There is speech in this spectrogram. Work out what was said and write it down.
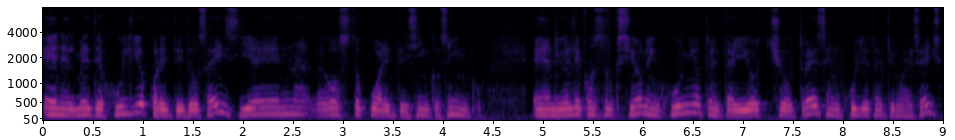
en el mes de julio 42.6 y en agosto 45.5. A nivel de construcción en junio 38.3, en julio 39.6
